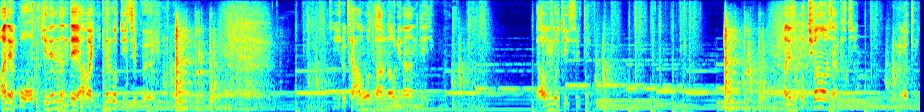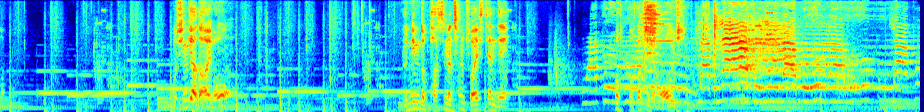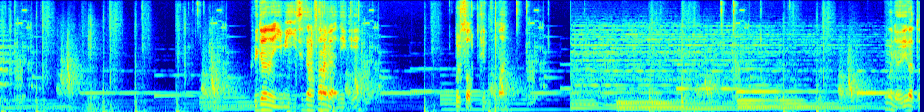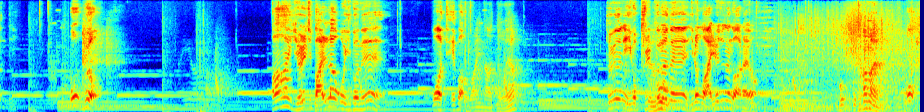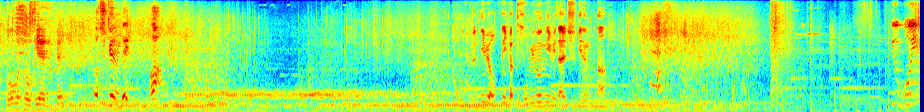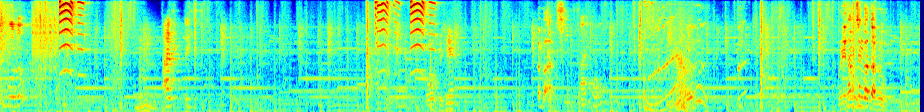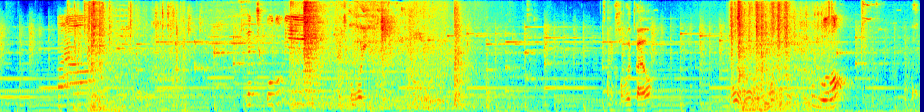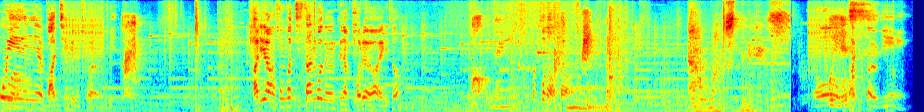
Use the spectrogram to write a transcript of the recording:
안에 뭐 없긴 했는데 아마 있는 것도 있을 거예요 이런 거. 이렇게 아무것도 안 나오긴 하는데 지금. 나오는 것도 있을 때. 안에서 뭐 튀어나오진 않겠지? 괴물 같은 거? 오 신기하다 이거. 루님도 봤으면 참 좋아했을 텐데. 어, 어 깜짝이야. 어우씨. 그녀는 이미 이 세상 사람이 아니기에 볼 수 없겠구만. 형은 여기 갔던데. 어 뭐야 아 열지 말라고 이거는 와 대박 더 많이 나왔다고요? 도민호님 이거 불 음. 끄면은 이런 거 알려주는 거 알아요? 어, 어 잠깐만. 어? 저거부터 해야 돼? 나 죽겠는데? 아! 누님이 없으니까 도민호님이 날 죽이는구나 이거 뭐임 무릎? 음. 아직도 있어. 우리 3층 가자 루 와요. 렛츠고 놀이. 같이 고거리 한번 가볼까요? 오오 이거 뭐야? 코인을 많이 챙기면 좋아요 코인 발이랑 손같이 싼 거는 그냥 버려요 알겠죠? 어, 네. 탁터 나왔다 Now what's this? 어 오, 예스. 맛있다 여기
